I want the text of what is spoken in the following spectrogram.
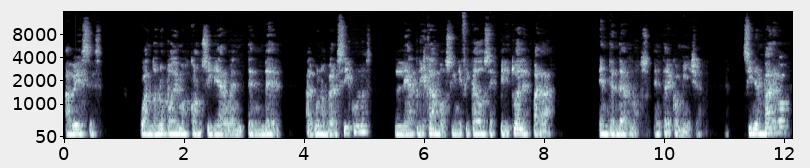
A veces, cuando no podemos conciliar o entender algunos versículos, le aplicamos significados espirituales para entenderlos, entre comillas. Sin embargo,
